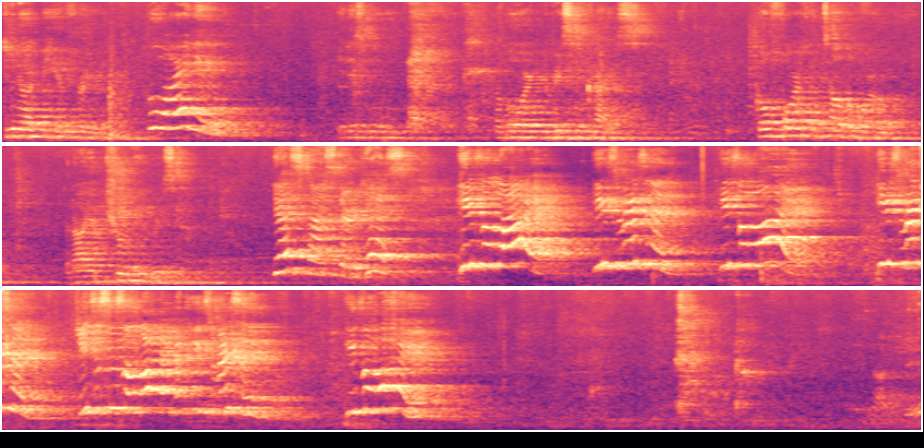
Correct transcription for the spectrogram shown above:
Do not be afraid. Who are you? It is me, the Lord, the risen Christ. Go forth and tell the world that I am truly risen. Yes, Master, yes. He's alive! He's risen! He's alive! He's risen! Jesus is alive and he's risen! He's alive! It's not there.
